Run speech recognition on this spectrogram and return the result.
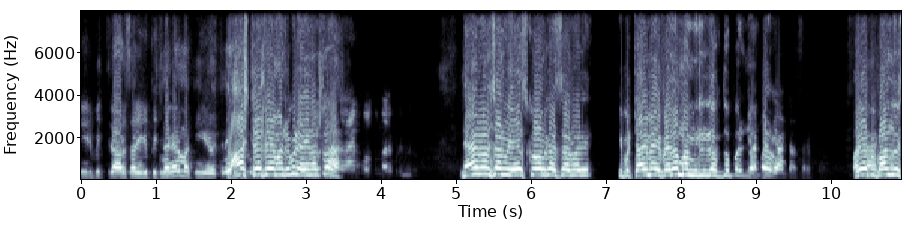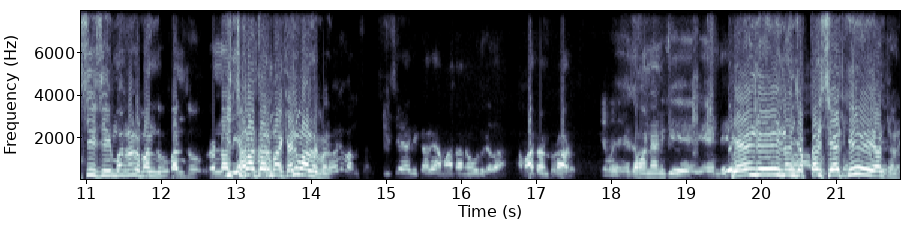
ఇడిపించినారు సార్ ఇడిపించినా కానీ మాకు. లాస్ట్ రేట్ ఏమంటే కూడా అయినట్లా? నేను సార్ వేసుకోవాలి కదా సార్ మరి? ఇప్పుడు టైం అయిపోయిందా? మా మిల్లులోకి ఇప్పుడు. రేపు బంధు సీసీ బంధు. రెండు నాలుగు ఇచ్చిపోతారు మాకని వాళ్ళు ఇప్పుడు. సీసీ అధికారి ఆ మాట అనవద్దు కదా. ఆ మాట అంటున్నాడు. యజమాన్యానికి ఏంటి? ఏంటి? నేను చెప్తాను అంటాడు.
